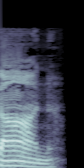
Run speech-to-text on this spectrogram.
gone.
